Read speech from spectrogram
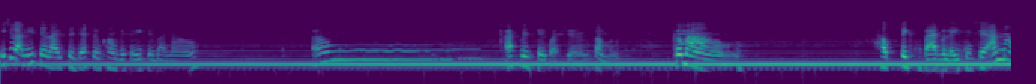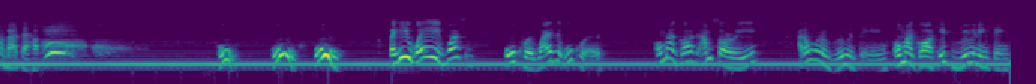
It should at least say like suggestive conversation by now. Um, ask me a question. Come on, come on. Help fix bad relationship. I'm not about to help. ooh, ooh, ooh. But he waved. What's awkward? Why is it awkward? Oh my gosh, I'm sorry. I don't want to ruin things. Oh my gosh, it's ruining things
